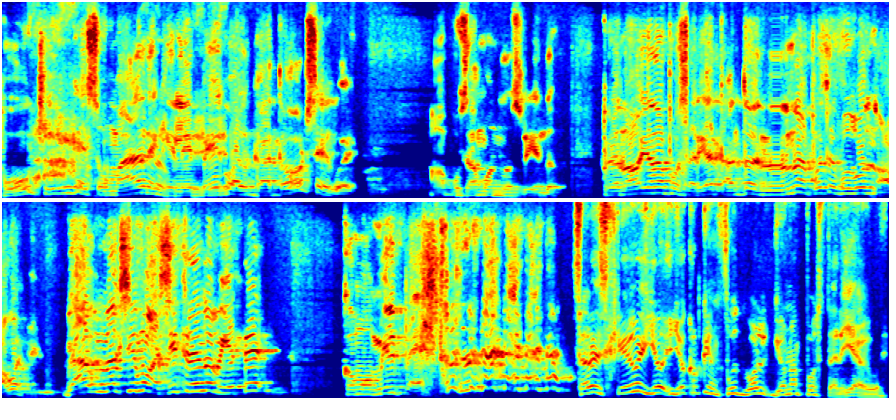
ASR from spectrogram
Pum, chingue su madre, que le pego al 14, güey. No, pues vámonos riendo. Pero no, yo no apostaría tanto. En una apuesta de fútbol, no, güey. Ya un máximo así teniendo billete, como mil pesos. ¿Sabes qué, güey? Yo, yo creo que en fútbol yo no apostaría, güey.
